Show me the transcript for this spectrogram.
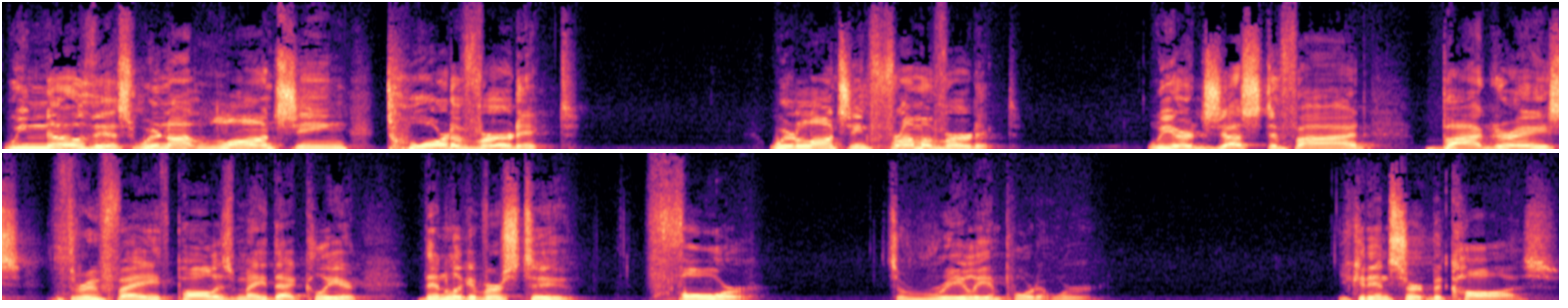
We know this. We're not launching toward a verdict, we're launching from a verdict. We are justified by grace through faith. Paul has made that clear. Then look at verse 2. For. It's a really important word. You could insert because.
